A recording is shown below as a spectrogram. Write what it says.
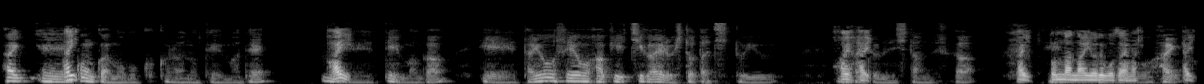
はい、えーはい今回も僕からのテーマで、はいえーテーマが、えー多様性を履き違える人たちというはいはいタイト。ルにしたんですが、はい。どんな内容でございましはい。はい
